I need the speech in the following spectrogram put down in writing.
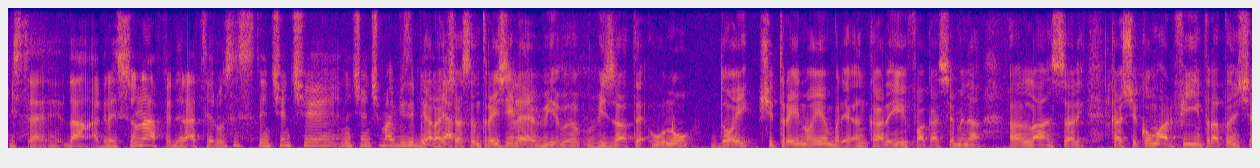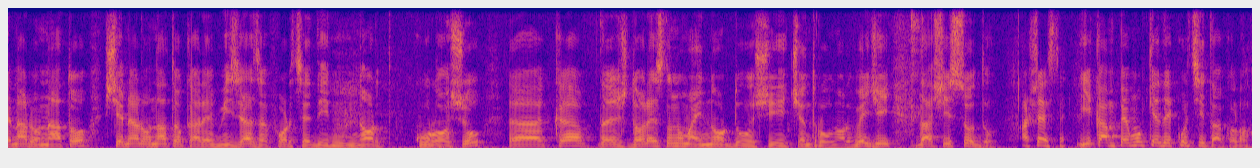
Este, da, agresiunea Federației Ruse este din ce în ce, din ce, în ce mai vizibilă. Iar aici sunt trei zile vi- vizate, 1, 2 și 3 noiembrie, în care ei fac asemenea uh, lansări. Ca și cum ar fi intrat în scenariul NATO, scenariul NATO care vizează forțe din nord cu roșu, uh, că își doresc nu numai nordul și centrul Norvegiei, dar și sudul. Așa este. E cam pe muche de cuțit acolo.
